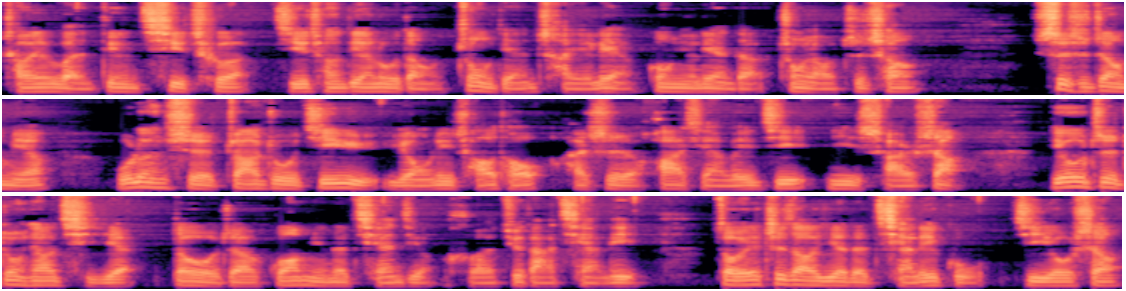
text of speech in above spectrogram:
成为稳定汽车、集成电路等重点产业链供应链的重要支撑。事实证明，无论是抓住机遇勇立潮头，还是化险为机逆势而上。优质中小企业都有着光明的前景和巨大潜力。作为制造业的潜力股、绩优生，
